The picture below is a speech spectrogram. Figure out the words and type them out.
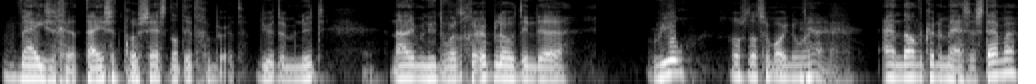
wijzigen tijdens het proces dat dit gebeurt. Duurt een minuut. Na die minuut wordt het geüpload in de reel, zoals we dat zo mooi noemen. Ja, ja. En dan kunnen mensen stemmen.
